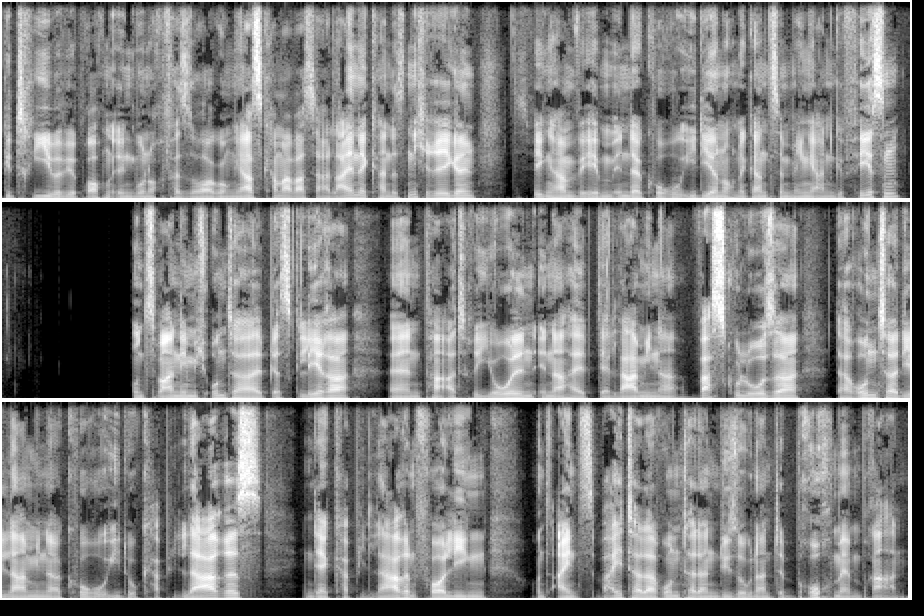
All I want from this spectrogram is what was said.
Getriebe? Wir brauchen irgendwo noch Versorgung. Ja, das Kammerwasser alleine kann das nicht regeln. Deswegen haben wir eben in der Choroidea noch eine ganze Menge an Gefäßen. Und zwar nämlich unterhalb der Sklera äh, ein paar Arteriolen innerhalb der Lamina vasculosa, darunter die Lamina choroidocapillaris, in der Kapillaren vorliegen und eins weiter darunter dann die sogenannte Bruchmembran.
